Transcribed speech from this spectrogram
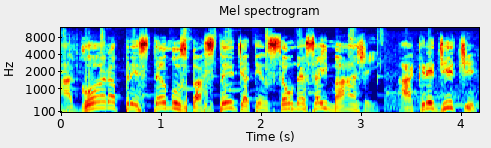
Agora prestamos bastante atenção nessa imagem. Acredite,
